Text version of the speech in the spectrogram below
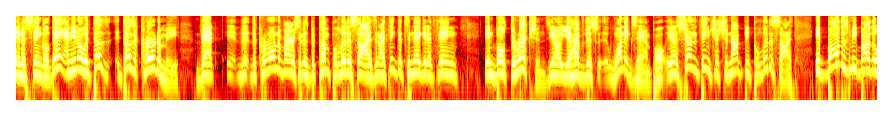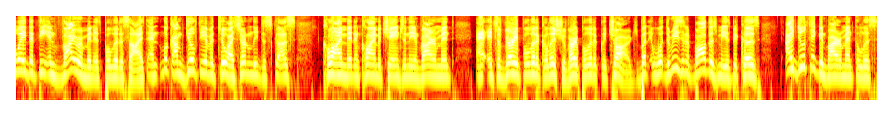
in a single day. And you know, it does it does occur to me that the, the coronavirus has become politicized, and I think that's a negative thing in both directions. You know, you have this one example. You know, certain things just should not be politicized. It bothers me, by the way, that the environment is politicized. And look, I'm guilty of it too. I certainly discuss climate and climate change and the environment. It's a very political issue, very politically charged. But what, the reason it bothers me is because I do think environmentalists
